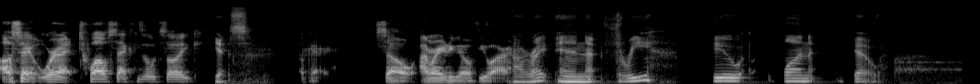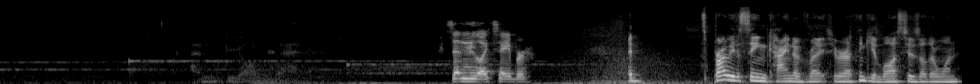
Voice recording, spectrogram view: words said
I'll say we're at 12 seconds. It looks like. Yes. Okay. So I'm ready to go if you are. All right. In three, two, one, go. And beyond that, Is that a new lightsaber? It's probably the same kind of right here. I think he lost his other one.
